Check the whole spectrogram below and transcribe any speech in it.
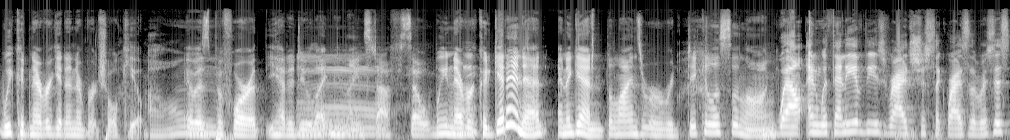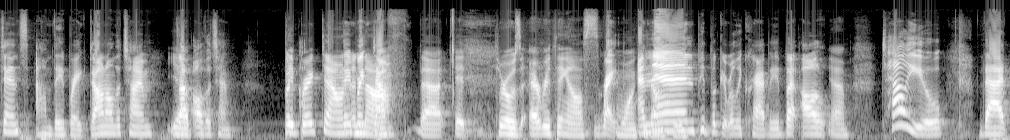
We could never get in a virtual queue. Oh. It was before you had to do lightning lane stuff, so we Mm-hmm. never could get in it. And again, the lines were ridiculously long. Well, and with any of these rides, just like Rise of the Resistance, um, they break down all the time. Not all the time. They break down they break enough down. that it throws everything else Right. wonky and donkey. then people get really crabby. But I'll Yeah. tell you that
